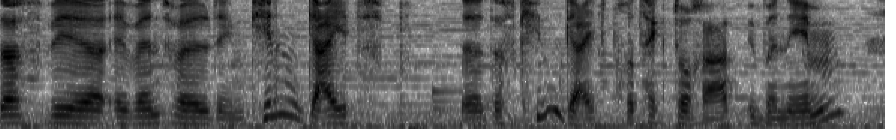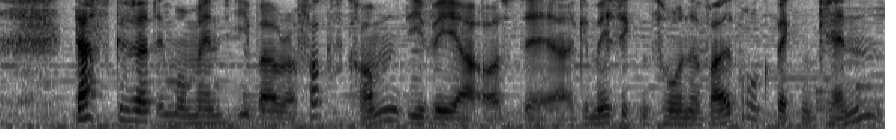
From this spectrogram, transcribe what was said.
dass wir eventuell den Kin Guide, äh, das Kin Guide Protektorat übernehmen. Das gehört im Moment Ibarra Foxcom, die wir ja aus der gemäßigten Zone Wallbruckbecken kennen,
